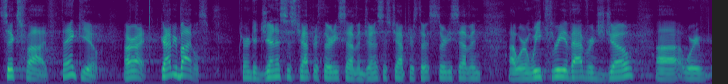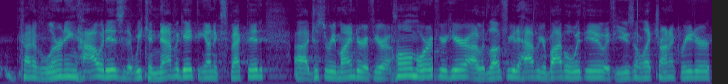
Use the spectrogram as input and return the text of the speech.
6 5. Thank you. All right, grab your Bibles. Turn to Genesis chapter 37. Genesis chapter 37. Uh, we're in week three of Average Joe. Uh, we're kind of learning how it is that we can navigate the unexpected. Uh, just a reminder if you're at home or if you're here, I would love for you to have your Bible with you. If you use an electronic reader,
